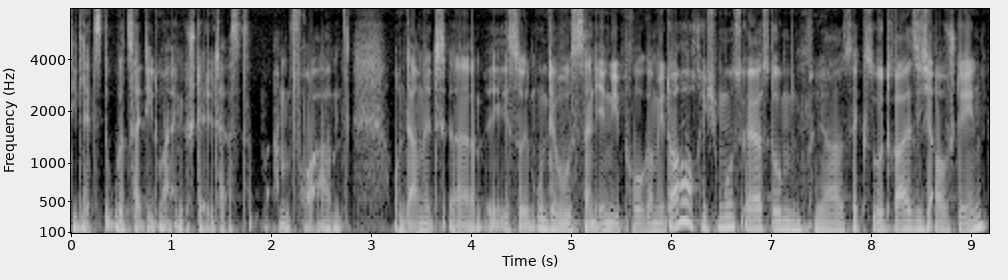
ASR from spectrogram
die letzte Uhrzeit, die du eingestellt hast am Vorabend. Und damit äh, ist so im Unterbewusstsein irgendwie programmiert, ach, ich muss erst um ja, 6.30 Uhr aufstehen.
